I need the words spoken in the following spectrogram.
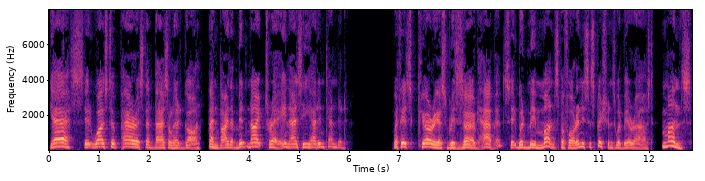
Yes, it was to Paris that Basil had gone, and by the midnight train, as he had intended. With his curious reserved habits, it would be months before any suspicions would be aroused. Months!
